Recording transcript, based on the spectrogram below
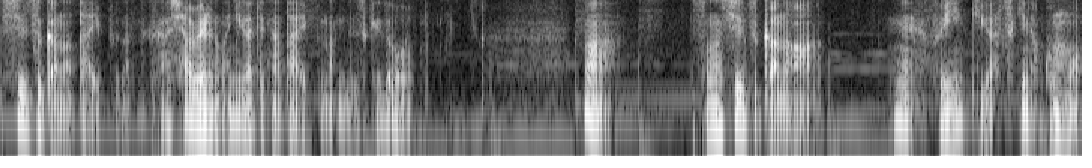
静かなタイプなんです喋るのが苦手なタイプなんですけど、まあ、その静かなね、雰囲気が好きな子も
